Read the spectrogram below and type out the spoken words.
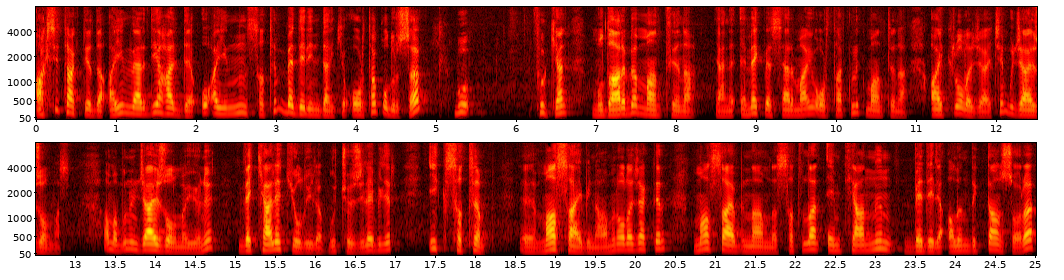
Aksi takdirde ayın verdiği halde o ayının satım bedelinden ki ortak olursa bu fıkhen mudarebe mantığına yani emek ve sermaye ortaklık mantığına aykırı olacağı için bu caiz olmaz. Ama bunun caiz olma yönü vekalet yoluyla bu çözülebilir. İlk satım e, mal sahibi namına olacaktır. Mal sahibi namına satılan emtianın bedeli alındıktan sonra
